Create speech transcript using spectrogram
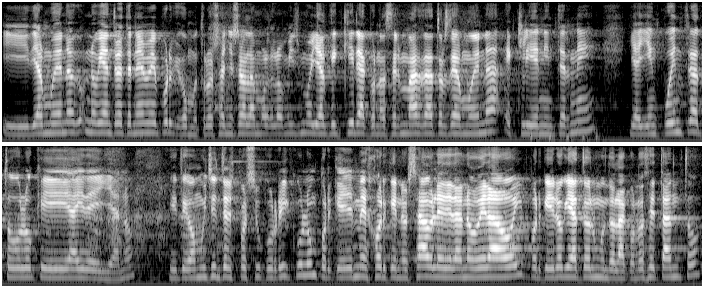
Y de Almudena no voy a entretenerme porque como todos los años hablamos de lo mismo y al que quiera conocer más datos de Almudena, clic en internet y ahí encuentra todo lo que hay de ella. ¿no? Y tengo mucho interés por su currículum porque es mejor que nos hable de la novela hoy porque yo creo que ya todo el mundo la conoce tanto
